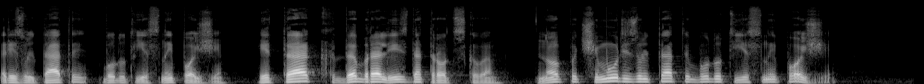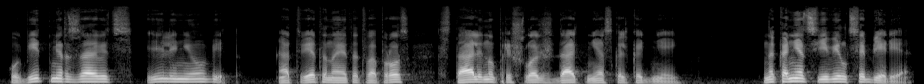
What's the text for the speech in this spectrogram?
Результаты будут ясны позже. Итак, добрались до Троцкого. Но почему результаты будут ясны позже? Убит мерзавец или не убит? Ответа на этот вопрос Сталину пришлось ждать несколько дней. Наконец явился Берия.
